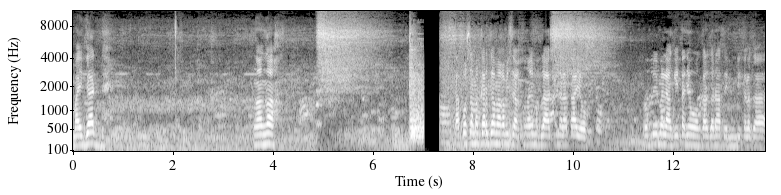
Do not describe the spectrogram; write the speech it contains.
My God. Nga nga. Tapos na magkarga mga kabisdak, ngayon maglasin na lang tayo. Problema lang, kita nyo ang karga natin, hindi talaga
